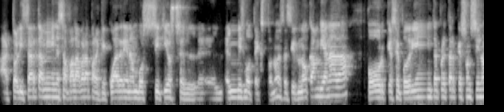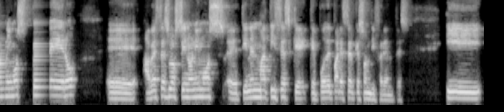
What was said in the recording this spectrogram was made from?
actualizar también esa palabra para que cuadre en ambos sitios el, el mismo texto. ¿no? Es decir, no cambia nada, porque se podría interpretar que son sinónimos, pero eh, a veces los sinónimos eh, tienen matices que, puede parecer que son diferentes. Y,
